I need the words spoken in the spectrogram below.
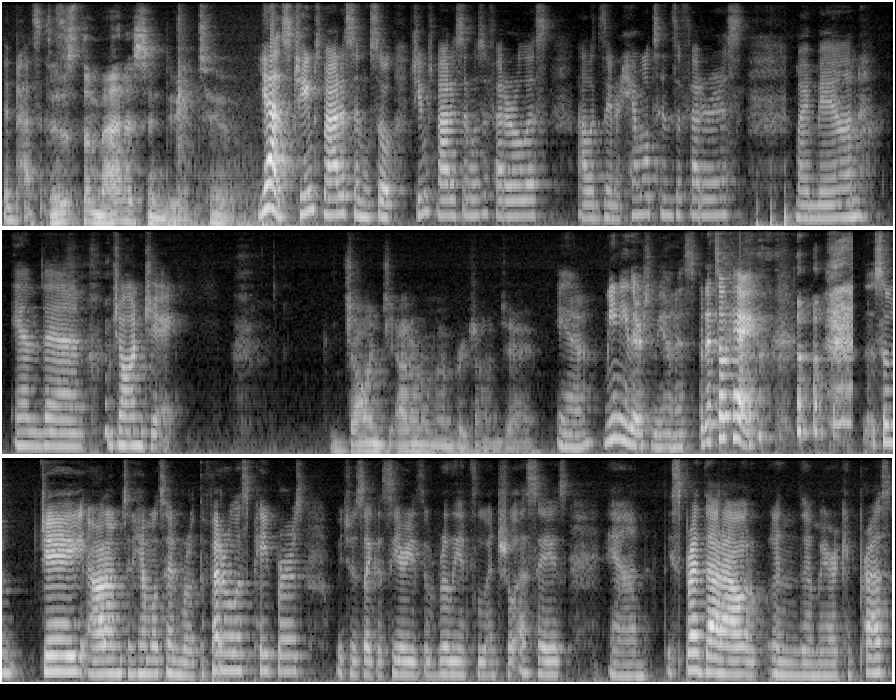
than peasants. This is the Madison dude too. Yes, James Madison. So James Madison was a Federalist. Alexander Hamilton's a Federalist. My man, and then John Jay. John. J- I don't remember John Jay. Yeah, me neither, to be honest, but it's okay. so Jay Adams and Hamilton wrote the Federalist Papers, which was like a series of really influential essays, and they spread that out in the American press.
